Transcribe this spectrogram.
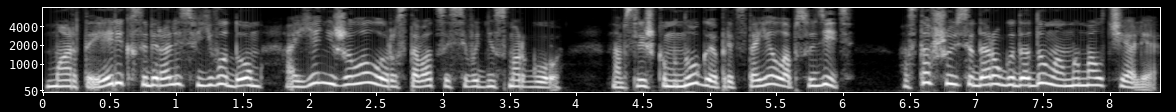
Марта и Эрик собирались в его дом, а я не желала расставаться сегодня с Марго. Нам слишком многое предстояло обсудить. Оставшуюся дорогу до дома мы молчали.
